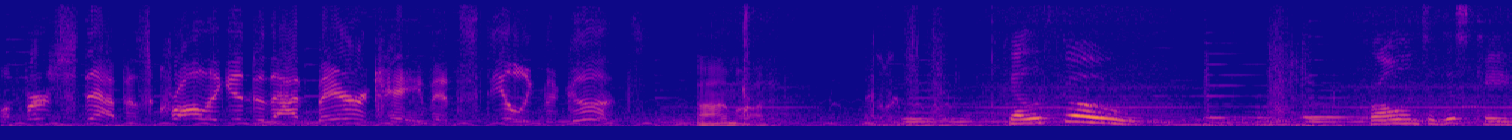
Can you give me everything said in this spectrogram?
The first step is crawling into that bear cave and stealing the goods. I'm on it. Okay, let's go. Crawl into this cave.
